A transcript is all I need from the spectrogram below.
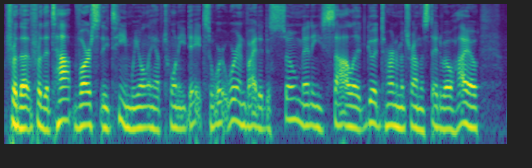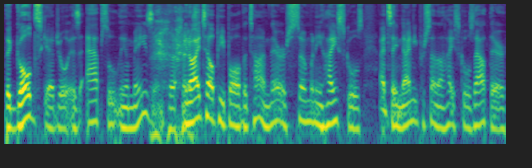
for the for the top varsity team, we only have 20 dates, so we're we're invited to so many solid, good tournaments around the state of Ohio. The gold schedule is absolutely amazing. you know, I tell people all the time there are so many high schools. I'd say 90% of the high schools out there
